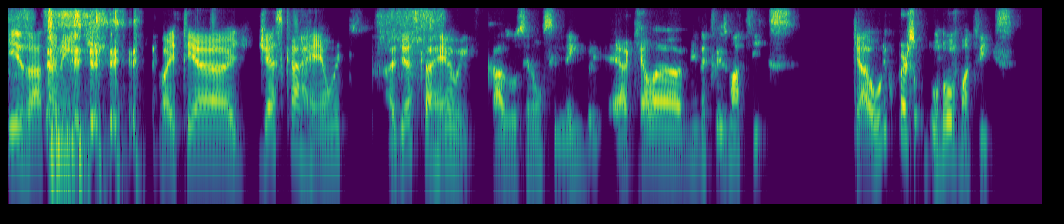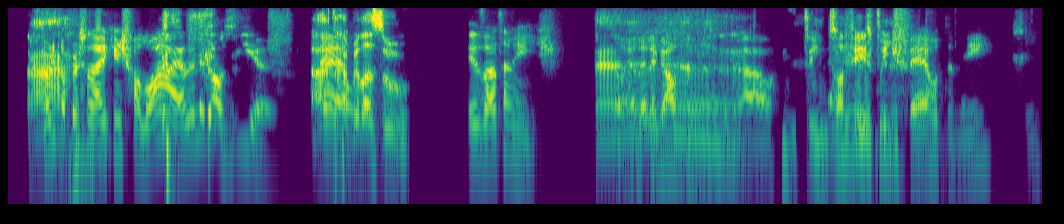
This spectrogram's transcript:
Exatamente. Vai ter a Jessica Henwick. A Jessica Henwick, caso você não se lembre, é aquela menina que fez Matrix. Que é a única o novo Matrix. A única Ah, personagem que a gente falou, ah, ela é legalzinha. ah, do é, cabelo azul. Exatamente. Ela, ela é legal também. Ah, Legal. Entendi. Ela fez Punho de Ferro também. Enfim.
